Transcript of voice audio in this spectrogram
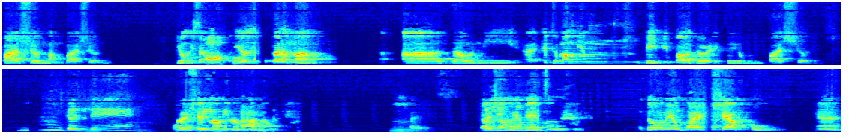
passion, ma'am, passion. Yung isa, Opo. yung isa pala, ma'am, ah Downy, ah, ito ma'am yung baby powder, ito yung passion. Hmm, galing. Oh, Version ma'am baby ng ano. Hmm. Tapos Galing ma'am, ito naman. yung, ito ma'am yung car shampoo. Yan.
